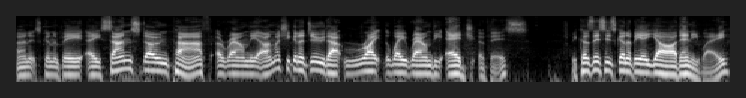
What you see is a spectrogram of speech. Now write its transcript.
and it's going to be a sandstone path around the... I'm actually going to do that right the way round the edge of this. Because this is going to be a yard anyway.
